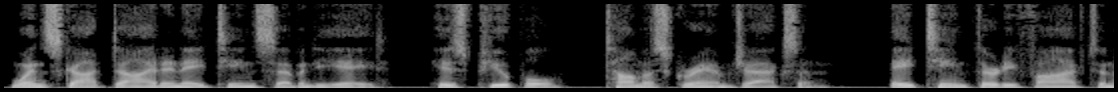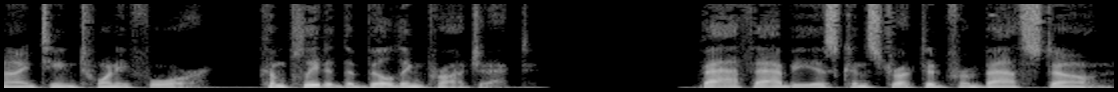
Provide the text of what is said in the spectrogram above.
When Scott died in 1878, his pupil, Thomas Graham Jackson, 1835 1924, completed the building project. Bath Abbey is constructed from Bath stone,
